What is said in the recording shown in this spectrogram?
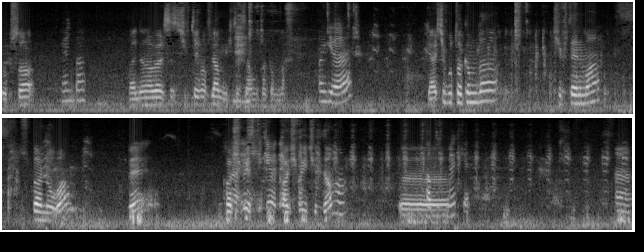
Yoksa Ben bak. benden habersiz çift elma falan mı içtin sen bu takımda? Hayır. Gerçi bu takımda çift elma, süpernova ve Ha, kaşmir. içtik, evet, evet. kaşmir içildi ama e, ki. Ha.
